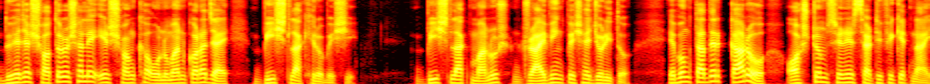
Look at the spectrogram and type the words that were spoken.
দুই হাজার সতেরো সালে এর সংখ্যা অনুমান করা যায় ২০ লাখেরও বেশি। ২০ লাখ মানুষ ড্রাইভিং পেশায় জড়িত এবং তাদের কারও অষ্টম শ্রেণির সার্টিফিকেট নাই।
